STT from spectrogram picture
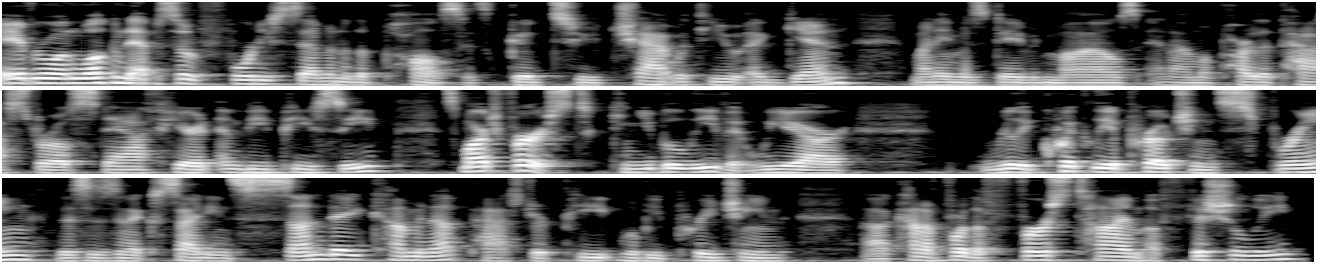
Hey everyone, welcome to episode 47 of The Pulse. It's good to chat with you again. My name is David Miles, and I'm a part of the pastoral staff here at MVPC. It's March 1st. Can you believe it? We are really quickly approaching spring. This is an exciting Sunday coming up. Pastor Pete will be preaching uh, kind of for the first time officially,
